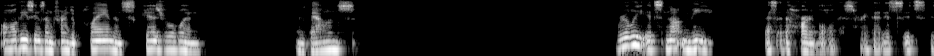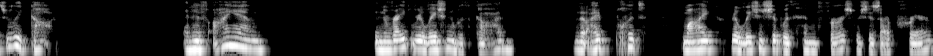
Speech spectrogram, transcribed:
all these things I'm trying to plan and schedule and and balance, really it's not me that's at the heart of all this, right? That it's it's it's really God. And if I am in right relation with God, that I put my relationship with Him first, which is our prayer,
